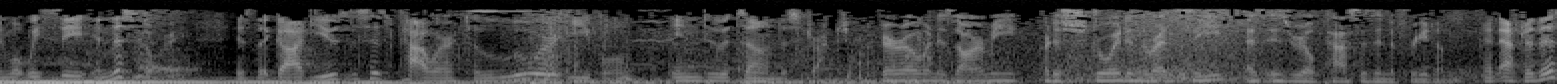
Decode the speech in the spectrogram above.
And what we see in this story is that God uses his power to lure evil into its own destruction. Pharaoh and his army are destroyed in the Red Sea as Israel passes into freedom. And after this,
